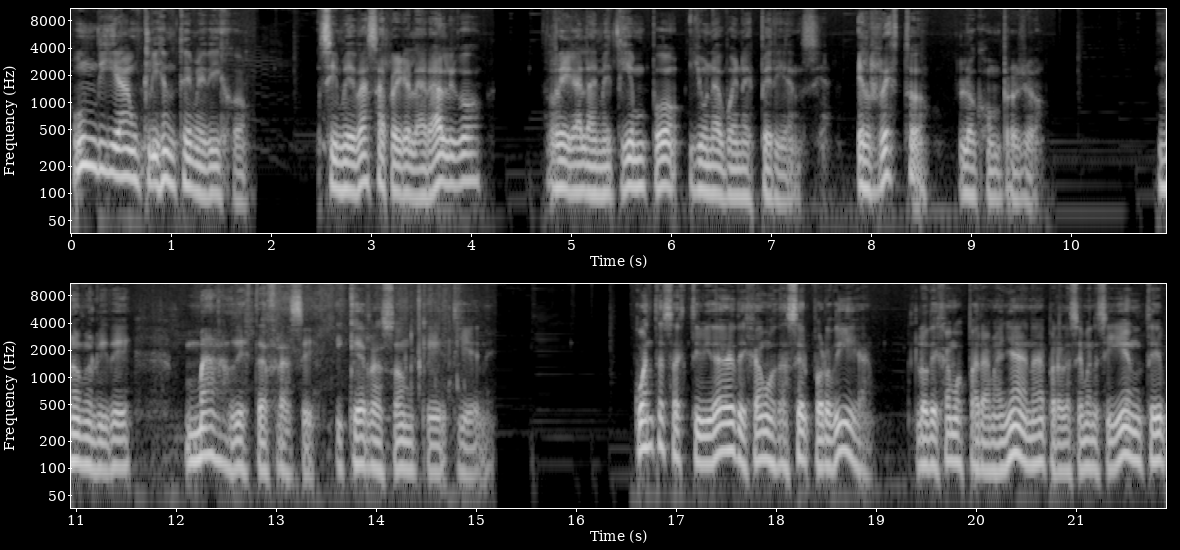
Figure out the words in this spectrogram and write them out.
Un día un cliente me dijo, si me vas a regalar algo, regálame tiempo y una buena experiencia. El resto lo compro yo. No me olvidé más de esta frase y qué razón que tiene. ¿Cuántas actividades dejamos de hacer por día? Lo dejamos para mañana, para la semana siguiente,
